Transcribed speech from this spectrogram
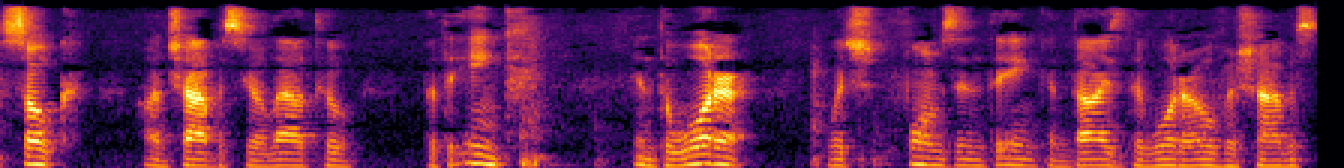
soak on Shabbos. You're allowed to put the ink into water, which forms into ink and dyes the water over Shabbos.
